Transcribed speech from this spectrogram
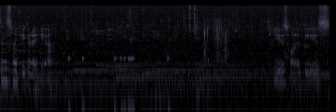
Honestly, this might be a good idea. Use one of these.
